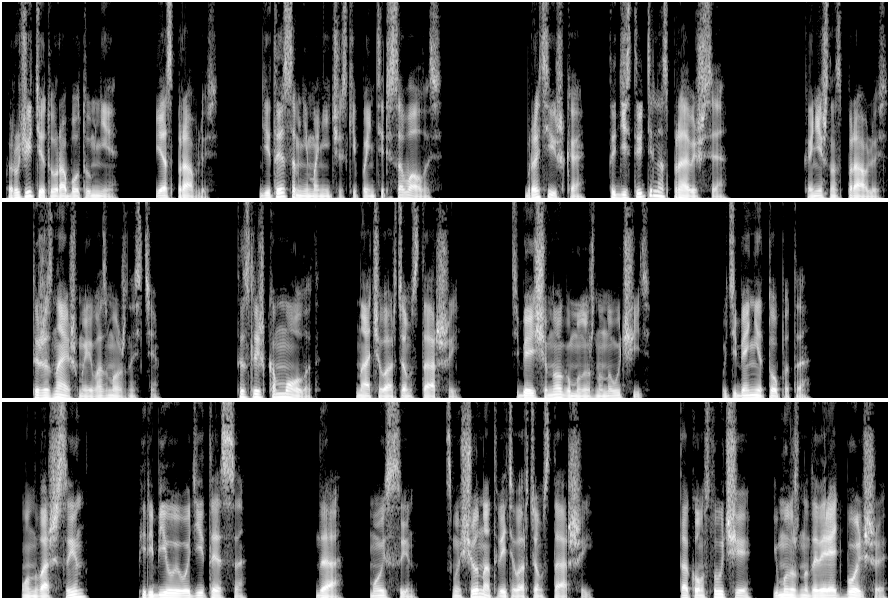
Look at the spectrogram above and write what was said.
«Поручите эту работу мне. Я справлюсь». Дитесса мнемонически поинтересовалась. «Братишка, ты действительно справишься?» «Конечно, справлюсь. Ты же знаешь мои возможности». «Ты слишком молод», — начал Артем-старший. «Тебя еще многому нужно научить. У тебя нет опыта». «Он ваш сын?» — перебила его диетесса. «Да, мой сын», — смущенно ответил Артем-старший. «В таком случае ему нужно доверять больше,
